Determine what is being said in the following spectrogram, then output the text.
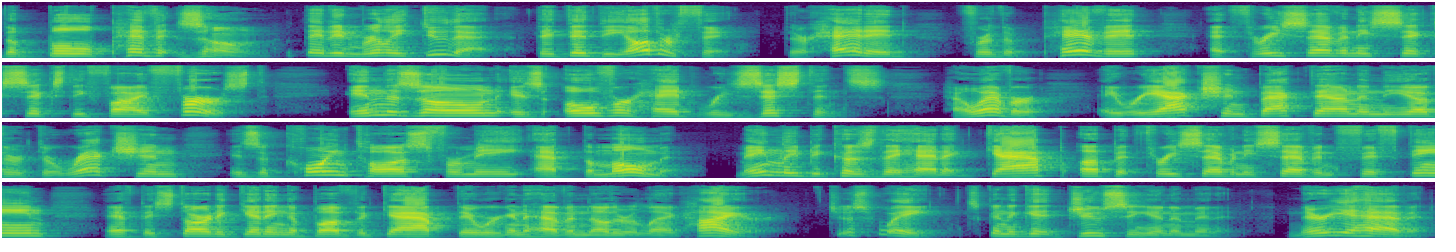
the bull pivot zone. But they didn't really do that. They did the other thing. They're headed for the pivot at 376.65 first. In the zone is overhead resistance. However, a reaction back down in the other direction is a coin toss for me at the moment mainly because they had a gap up at 377.15. And if they started getting above the gap, they were going to have another leg higher. Just wait, it's going to get juicy in a minute. And there you have it.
